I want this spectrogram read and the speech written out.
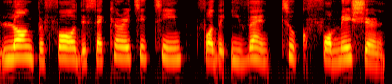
long before the security team for the event took formation.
